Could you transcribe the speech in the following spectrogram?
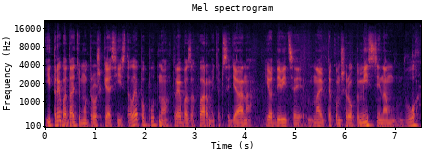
і треба дати йому трошки асіст. Але попутно треба зафармити обсидіана. І от дивіться, навіть в такому широкому місці нам вдвох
